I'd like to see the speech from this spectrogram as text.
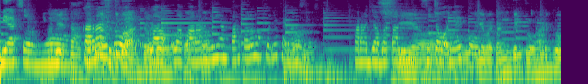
biasanya tapi karena itu parah Tahta. nian tahta lu maksudnya kayak mana sih karena jabatan Iya, si cowoknya itu jabatan mungkin keluarga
